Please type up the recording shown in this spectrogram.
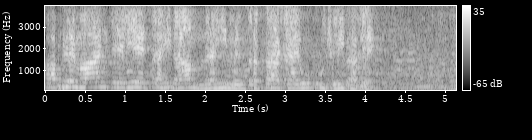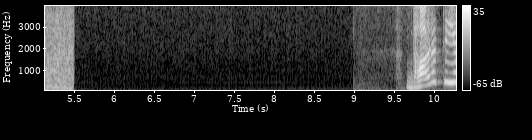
अपने मान के लिए सही दाम नहीं मिल सकता, चाहे वो कुछ भी कर ले। ಭಾರತೀಯ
